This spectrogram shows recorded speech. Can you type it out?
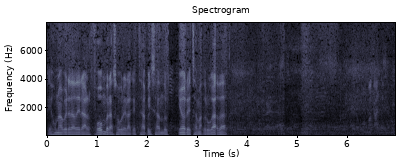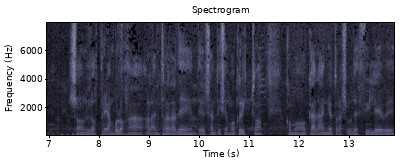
que es una verdadera alfombra sobre la que está pisando el Señor esta madrugada. Son los preámbulos a, a la entrada de- del Santísimo Cristo, como cada año tras su desfile eh,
